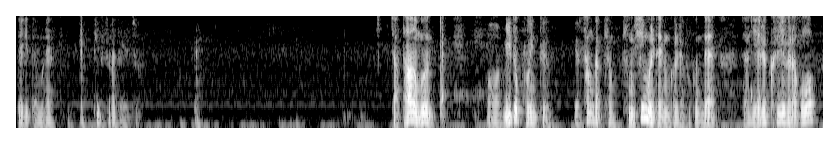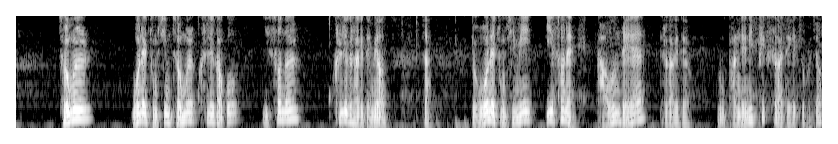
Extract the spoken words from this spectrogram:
되기 때문에 픽스가 되겠죠. 자, 다음은 어, 미드 포인트 삼각형 중심을 대는 걸 해볼 건데 자, 얘를 클릭을 하고 점을 원의 중심 점을 클릭하고 이 선을 클릭을 하게 되면 자, 요 원의 중심이 이 선의 가운데에 들어가게 돼요. 그럼 당연히 픽스가 되겠죠. 그죠?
